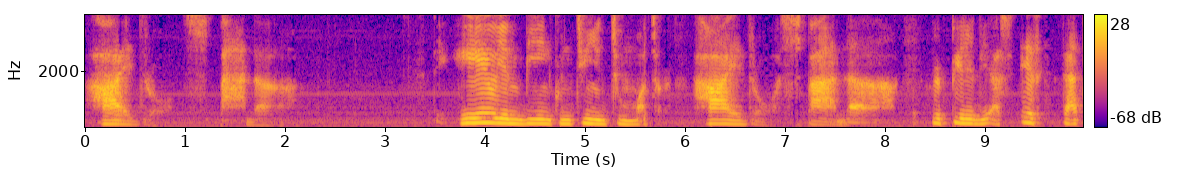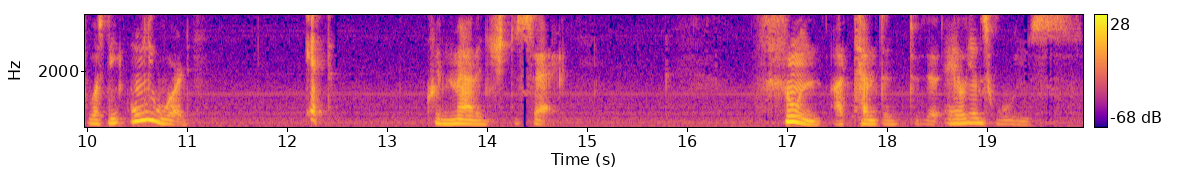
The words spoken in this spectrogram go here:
Hydrospana. The alien being continued to mutter Hydrospana repeatedly as if that was the only word it could manage to say. Thun attempted to the alien's wounds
